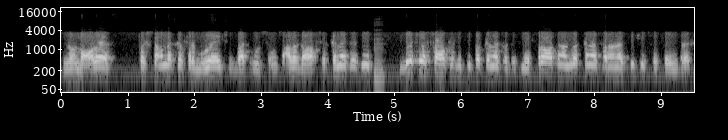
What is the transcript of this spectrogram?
normale verstandelike vermoë het wat ons ons alledaagse kinders is nie. Hmm. Dis ook saak die tipe kinders wat ek mee praat en dan ook kinders wat dan fisies gestremd is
